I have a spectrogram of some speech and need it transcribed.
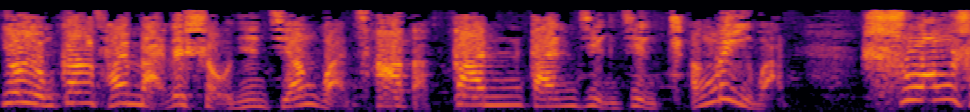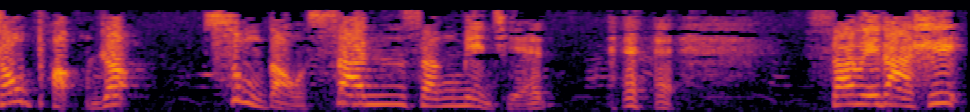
又用刚才买的手巾将碗擦得干干净净，盛了一碗，双手捧着送到三僧面前。嘿嘿，三位大师，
